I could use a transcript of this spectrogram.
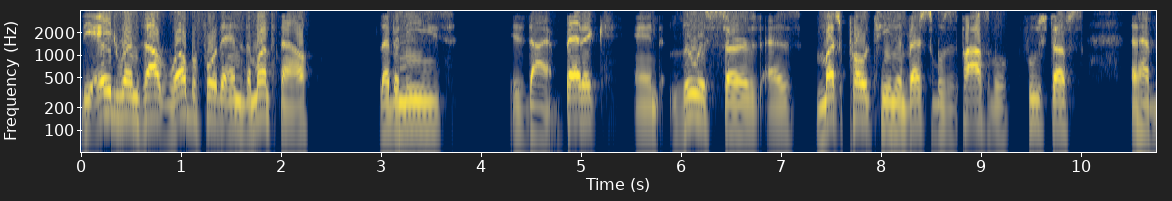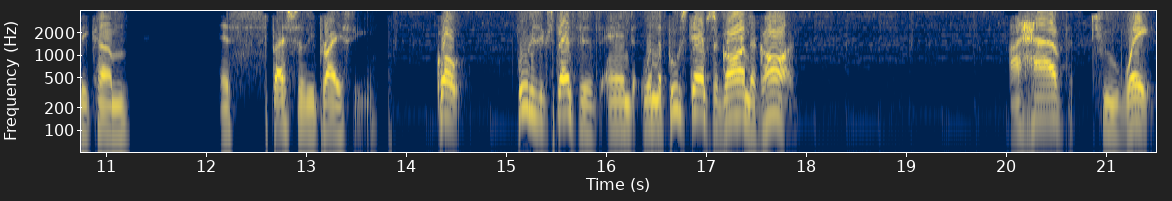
the aid runs out well before the end of the month now. Lebanese is diabetic, and Lewis serves as much protein and vegetables as possible, foodstuffs that have become especially pricey. Quote, food is expensive, and when the food stamps are gone, they're gone. I have to wait,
